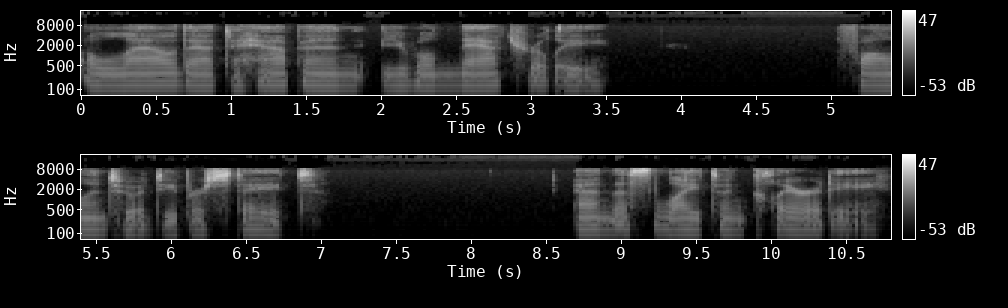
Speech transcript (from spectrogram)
allow that to happen, you will naturally fall into a deeper state. And this light and clarity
